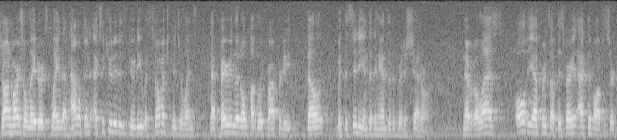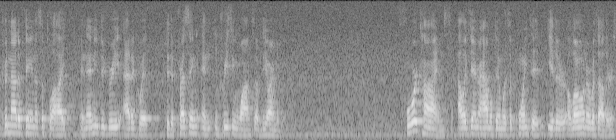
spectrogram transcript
John Marshall later explained that Hamilton executed his duty with so much vigilance that very little public property fell with the city into the hands of the British general. Nevertheless, all the efforts of this very active officer could not obtain a supply in any degree adequate to the pressing and increasing wants of the army. Four times, Alexander Hamilton was appointed, either alone or with others,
